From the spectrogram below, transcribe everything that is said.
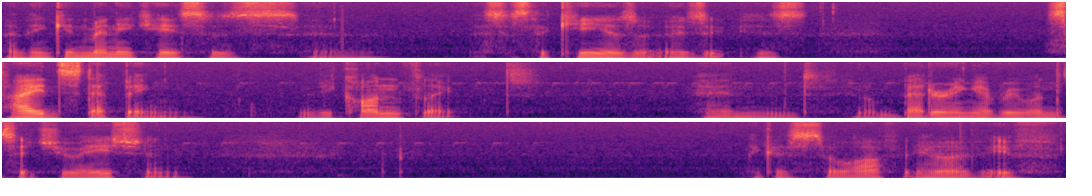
I think in many cases, uh, this is the key, is, is, is sidestepping the conflict and you know, bettering everyone's situation. Because so often, you know, if, if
